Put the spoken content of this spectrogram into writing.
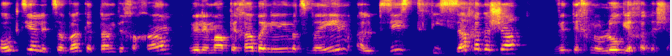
אופציה לצבא קטן וחכם ולמהפכה בעניינים הצבאיים על בסיס תפיסה חדשה וטכנולוגיה חדשה.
